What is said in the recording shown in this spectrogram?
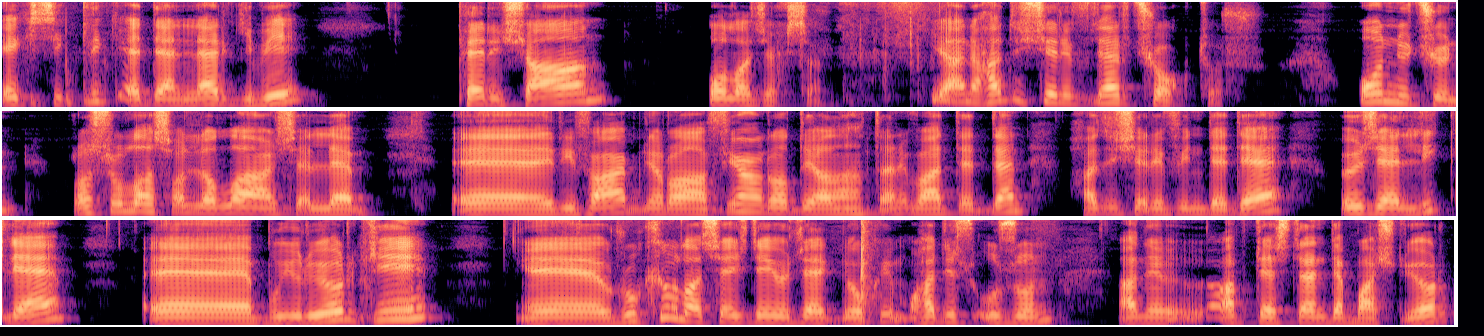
eksiklik edenler gibi perişan olacaksın. Yani hadis-i şerifler çoktur. Onun için Resulullah sallallahu aleyhi ve sellem e, Rifa ibn Rafi' radıyallahu anh'tan rivayet edilen hadis-i şerifinde de özellikle e, buyuruyor ki e, rükûla secdeyi özellikle okuyayım. Hadis uzun. Hani abdestten de başlıyor.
